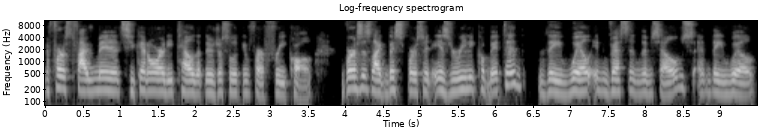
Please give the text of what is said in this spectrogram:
the first five minutes, you can already tell that they're just looking for a free call. Versus like this person is really committed, they will invest in themselves and they will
